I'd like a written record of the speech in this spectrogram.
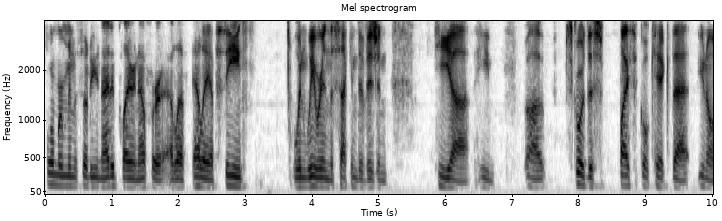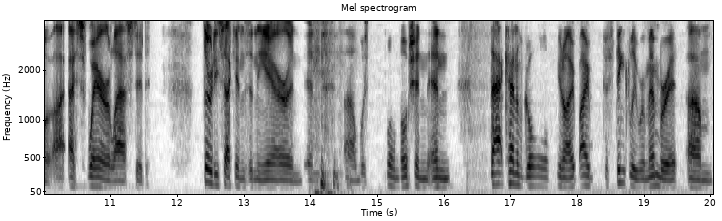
former Minnesota United player, now for LF, LAFC. When we were in the second division, he uh, he uh, scored this bicycle kick that you know I, I, swear lasted 30 seconds in the air and and uh, was slow motion and that kind of goal. You know, I, I distinctly remember it. Um,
